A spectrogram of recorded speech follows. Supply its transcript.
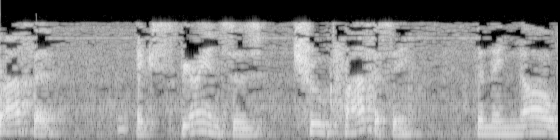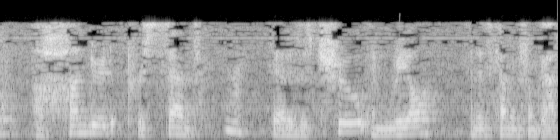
prophet experiences true prophecy, then they know a hundred percent that it is true and real and is coming from God.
